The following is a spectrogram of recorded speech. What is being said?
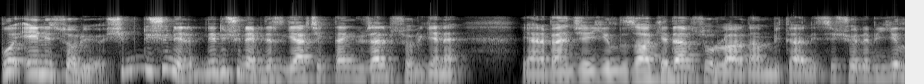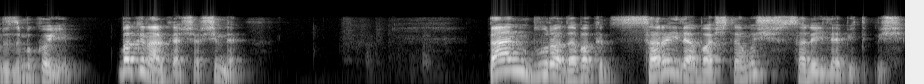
Bu eni soruyor. Şimdi düşünelim. Ne düşünebiliriz? Gerçekten güzel bir soru gene. Yani bence yıldız hak eden sorulardan bir tanesi. Şöyle bir yıldızımı koyayım. Bakın arkadaşlar şimdi. Ben burada bakın sarıyla başlamış sarıyla bitmiş.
